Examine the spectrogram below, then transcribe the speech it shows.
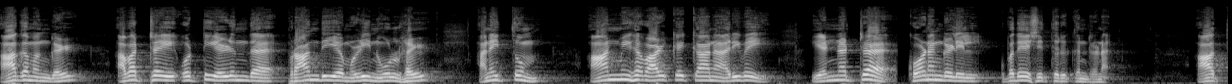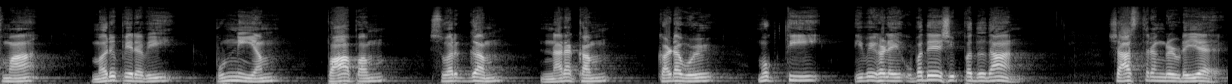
ஆகமங்கள் அவற்றை ஒட்டி எழுந்த பிராந்திய மொழி நூல்கள் அனைத்தும் ஆன்மீக வாழ்க்கைக்கான அறிவை எண்ணற்ற கோணங்களில் உபதேசித்திருக்கின்றன. ஆத்மா மறுபிறவி புண்ணியம் பாபம் ஸ்வர்க்கம் நரகம் கடவுள் முக்தி இவைகளை உபதேசிப்பதுதான் சாஸ்திரங்களுடைய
